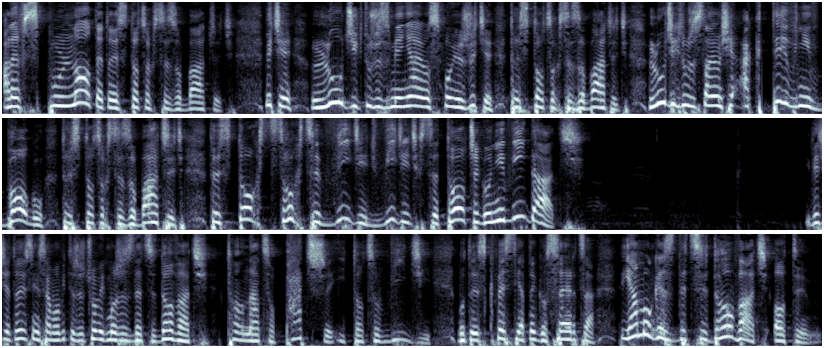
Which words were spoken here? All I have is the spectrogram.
ale wspólnotę to jest to, co chcę zobaczyć. Wiecie, ludzi, którzy zmieniają swoje życie, to jest to, co chcę zobaczyć. Ludzi, którzy stają się aktywni w Bogu, to jest to, co chcę zobaczyć. To jest to, co chcę widzieć. Widzieć chcę to, czego nie widać. I wiecie, to jest niesamowite, że człowiek może zdecydować to, na co patrzy i to, co widzi, bo to jest kwestia tego serca. Ja mogę zdecydować o tym.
